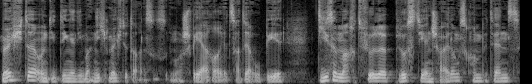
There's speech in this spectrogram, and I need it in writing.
möchte und die Dinge, die man nicht möchte, da ist es immer schwerer. Jetzt hat der OB diese Machtfülle plus die Entscheidungskompetenz.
